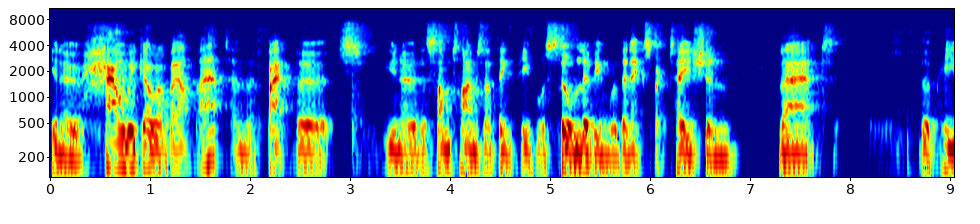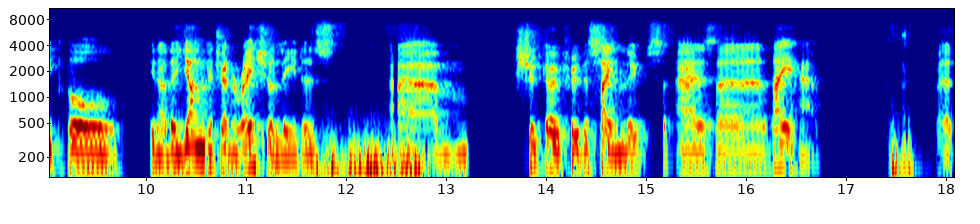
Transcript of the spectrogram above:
you know how we go about that and the fact that you know that sometimes i think people are still living with an expectation that the people you know the younger generation leaders um, should go through the same loops as uh, they have. But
